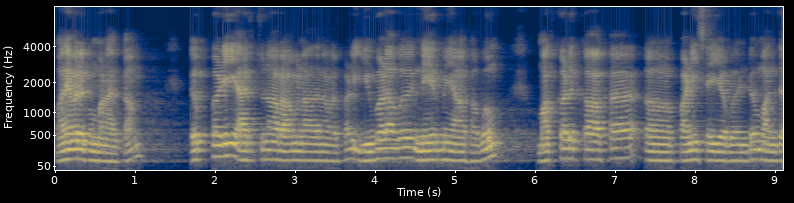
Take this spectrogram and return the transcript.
அனைவருக்கும் வணக்கம். எப்படி அர்ஜுனா ராமநாதன் அவர்கள் இவ்வளவு நேர்மையாகவும் மக்களுக்காக பணி செய்ய வேண்டும் அந்த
